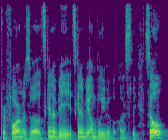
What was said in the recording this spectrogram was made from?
perform as well. It's gonna be it's gonna be unbelievable, honestly. So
